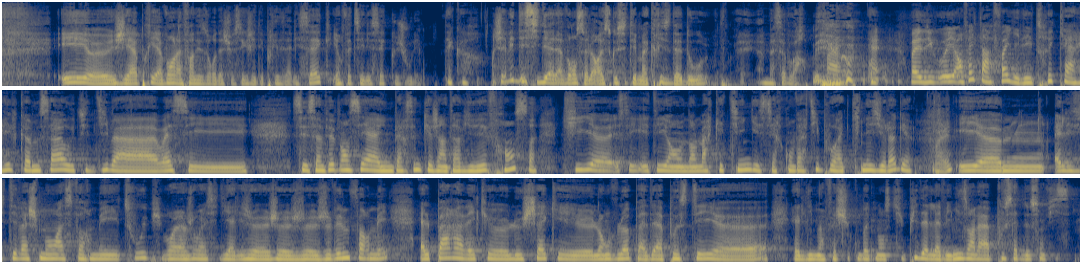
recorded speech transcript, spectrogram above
Et euh, j'ai appris avant la fin des euros d'HEC que j'étais prise à l'ESSEC. Et en fait, c'est l'ESSEC que je voulais. D'accord. J'avais décidé à l'avance. Alors, est-ce que c'était ma crise d'ado? À pas savoir. Mais... Ouais. ouais. Du coup, en fait, parfois, il y a des trucs qui arrivent comme ça où tu te dis, bah ouais, c'est, c'est, ça me fait penser à une personne que j'ai interviewée, France, qui euh, était en, dans le marketing et s'est reconvertie pour être kinésiologue. Ouais. Et euh, elle hésitait vachement à se former et tout. Et puis bon, un jour, elle s'est dit, allez, je, je, je, je, vais me former. Elle part avec euh, le chèque et l'enveloppe à, à poster. elle dit, mais en fait, je suis complètement stupide. Elle l'avait mise dans la poussette de son fils.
